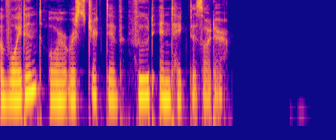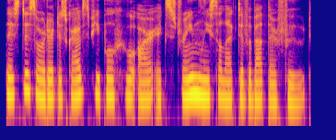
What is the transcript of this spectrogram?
avoidant or restrictive food intake disorder. This disorder describes people who are extremely selective about their food.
